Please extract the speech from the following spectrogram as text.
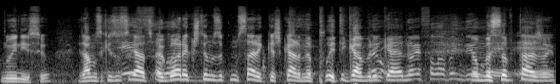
no início e estávamos aqui sossegados. É Agora que estamos a começar a cascar na política americana, não, não é, falar bem dele, é uma sabotagem. É, é,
